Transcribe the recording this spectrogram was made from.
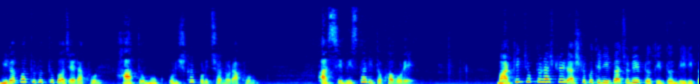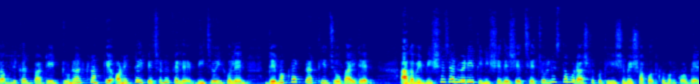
নিরাপদ দূরত্ব বজায় রাখুন, হাত ও মুখ পরিষ্কার পরিচ্ছন্ন রাখুন। আসছে বিস্তারিত খবরে। মার্কিন যুক্তরাষ্ট্রের রাষ্ট্রপতি নির্বাচনে প্রতিদ্বন্দ্বী রিপাবলিকান পার্টির ডোনাল্ড ট্রাম্পকে অনেকটাই পেছনে ফেলে বিজয়ী হলেন ডেমোক্র্যাট প্রার্থী জো বাইডেন। আগামী বিশে জানুয়ারি তিনি সেদেশের ছেচল্লিশতম রাষ্ট্রপতি হিসেবে শপথ গ্রহণ করবেন।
